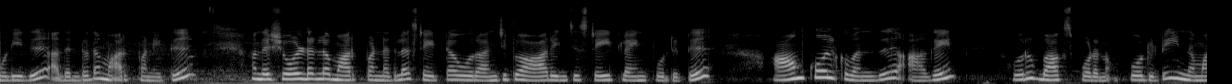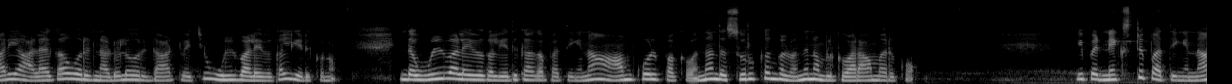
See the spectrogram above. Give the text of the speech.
முடியுது அதுன்றதை மார்க் பண்ணிவிட்டு அந்த ஷோல்டரில் மார்க் பண்ணதில் ஸ்ட்ரெயிட்டாக ஒரு அஞ்சு டு ஆறு இன்ச்சு ஸ்ட்ரெயிட் லைன் போட்டுட்டு ஆம்கோலுக்கு வந்து அகைன் ஒரு பாக்ஸ் போடணும். போட்டுட்டு இந்த மாதிரி அழகாக ஒரு நடுவில் ஒரு டாட் வச்சு உள் வளைவுகள் எடுக்கணும். இந்த உள் வளைவுகள் எதுக்காக பார்த்தீங்கன்னா ஆம்கோல் பக்கம் வந்து அந்த சுருக்கங்கள் வந்து நம்மளுக்கு வராமல் இருக்கும். இப்போ நெக்ஸ்ட்டு பார்த்தீங்கன்னா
